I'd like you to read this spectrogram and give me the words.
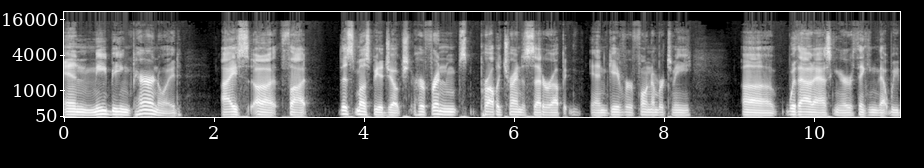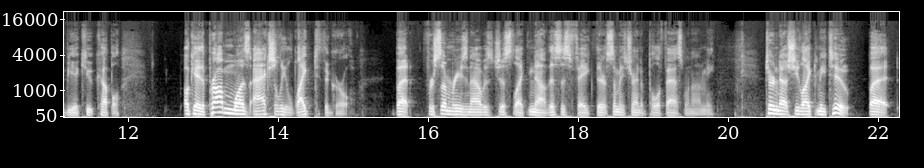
and me being paranoid, I uh, thought this must be a joke. Her friend's probably trying to set her up and gave her phone number to me uh, without asking her, thinking that we'd be a cute couple. Okay, the problem was I actually liked the girl, but for some reason I was just like, no, this is fake. There's somebody's trying to pull a fast one on me. Turned out she liked me too, but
